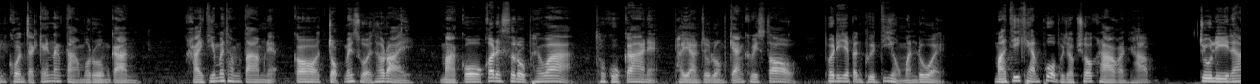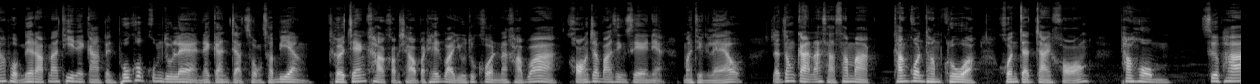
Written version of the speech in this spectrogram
ณฑ์คนจากแก๊งต่างๆ มารวมกัน ใครที่ไม่ทำตามเนี่ยก็จบไม่สวยเท่าไหร่ มาโกก็ได้สรุปให้ว่าโทคุก้าเนี่ยพยายามจะรวมแก๊งคริสตัลเพื่อที่จะเป็นพื้นที่ของมันด้วย มาที่แคมป์ผู้อพยพชั่วคราวกันครับจูลีนะครับผมได้รับหน้าที่ในการเป็นผู้ควบคุมดูแลในการจัดส่งเสบียง เธอแจ้งข่าวกับชาวประเทศวายุทุกคนนะครับว่าของจากบาซิงเซเนี่ยมาถึงแล้ว และต้องการอาสาสมัคร ทั้งคนทำครัว คนจัดจ่ายของ ผ้าห่มเสื้อผ้า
